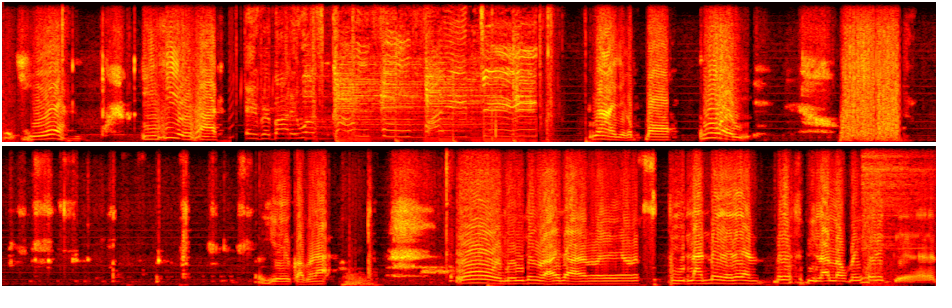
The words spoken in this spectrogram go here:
โอเคอีซี่เลยครับ Everybody was kung fu fighting. ง่ายอย่างกับปอกกล้วยโอเคกลับมาละโอ้ยเหลยตั้งหลายด่านเลยสปีดรันไม่เลยแล้วกันไม่ได้สปีดรันเราไม่เคยได้เกิน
